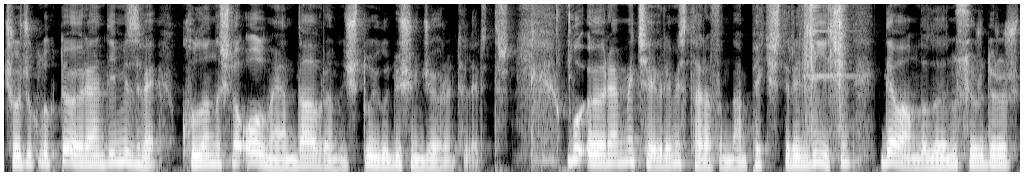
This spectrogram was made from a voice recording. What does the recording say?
çocuklukta öğrendiğimiz ve kullanışlı olmayan davranış, duygu, düşünce örüntüleridir. Bu öğrenme çevremiz tarafından pekiştirildiği için devamlılığını sürdürür.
